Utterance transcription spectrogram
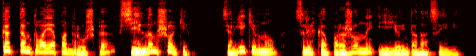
«Как там твоя подружка? В сильном шоке?» Сергей кивнул, слегка пораженный ее интонациями.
